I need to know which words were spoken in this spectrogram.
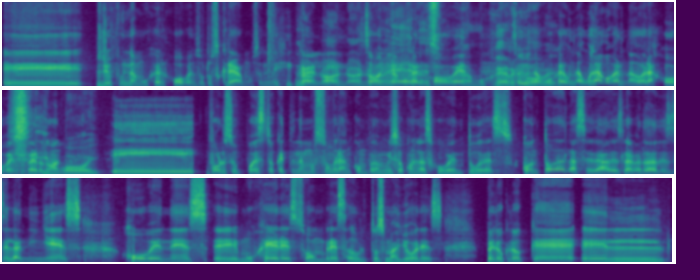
Eh, pues yo fui una mujer joven, nosotros creamos en Mexicali. no, no, no, Soy una mujer joven. una mujer soy una joven. mujer, una, una gobernadora joven, Sí, perdón. voy. Y por supuesto que tenemos un gran compromiso con las juventudes, con todas las edades, la verdad, desde la niñez, jóvenes, eh, mujeres, hombres, adultos mayores. Pero creo que el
